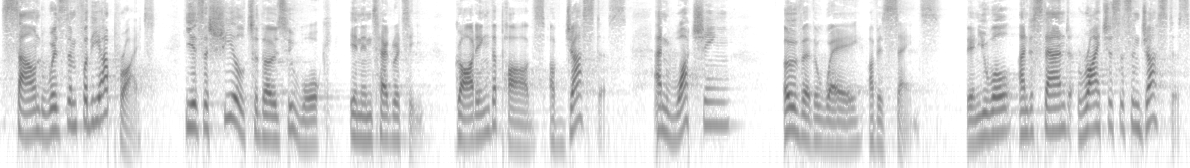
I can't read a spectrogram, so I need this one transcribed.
sound wisdom for the upright. He is a shield to those who walk in integrity, guarding the paths of justice and watching over the way of his saints. Then you will understand righteousness and justice,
